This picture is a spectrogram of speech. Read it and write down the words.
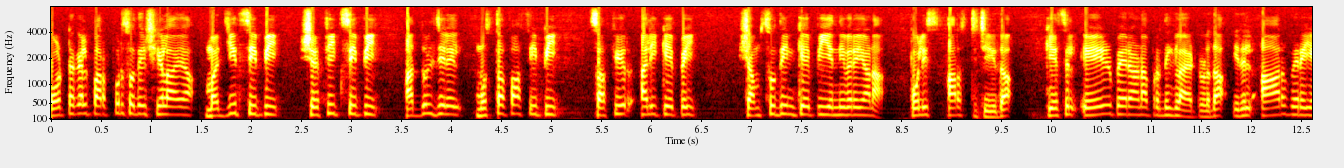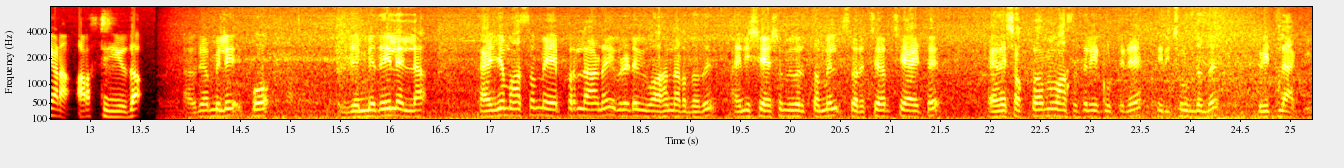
കോട്ടക്കൽ പർപ്പൂർ സ്വദേശികളായ Majeed C P Shafeeq C P Abdul Jaleel Mustafa C P Safeer Ali K P Shamsuddin K P എന്നിവരെയാണ് പോലീസ് അറസ്റ്റ് ചെയ്തത് കേസിൽ ഏഴ് പേരാണ് പ്രതികളായിട്ടുള്ളത്. ഇതിൽ ആറ് പേരെയാണ് അറസ്റ്റ് ചെയ്തത്. അവർ തമ്മിൽ ഇപ്പോൾ രമ്യതയിലല്ല. കഴിഞ്ഞ മാസം ഏപ്രിലാണ് ഇവരുടെ വിവാഹം നടന്നത്. അതിനുശേഷം ഇവർ തമ്മിൽ സ്വരച്ചേർച്ചയായിട്ട് ഏകദേശം ഒക്ടോബർ മാസത്തിൽ ഈ കുട്ടിനെ തിരിച്ചു കൊണ്ടുവന്ന് വീട്ടിലാക്കി.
